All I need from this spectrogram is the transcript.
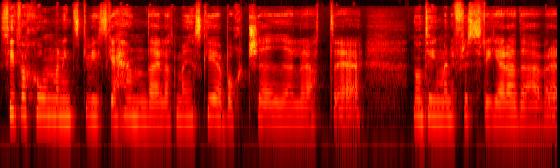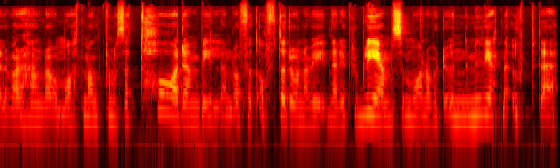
situation man inte vill ska hända eller att man ska göra bort sig eller att eh, någonting man är frustrerad över eller vad det handlar om. Och att man på något sätt tar den bilden då. För att ofta då när, vi, när det är problem så målar vårt undermedvetna upp det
